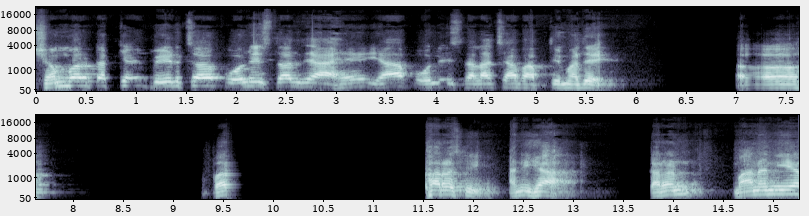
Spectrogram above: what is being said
शंभर टक्के बीडचं पोलीस दल जे आहे या पोलीस दलाच्या बाबतीमध्ये फारसी आणि ह्या. कारण माननीय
